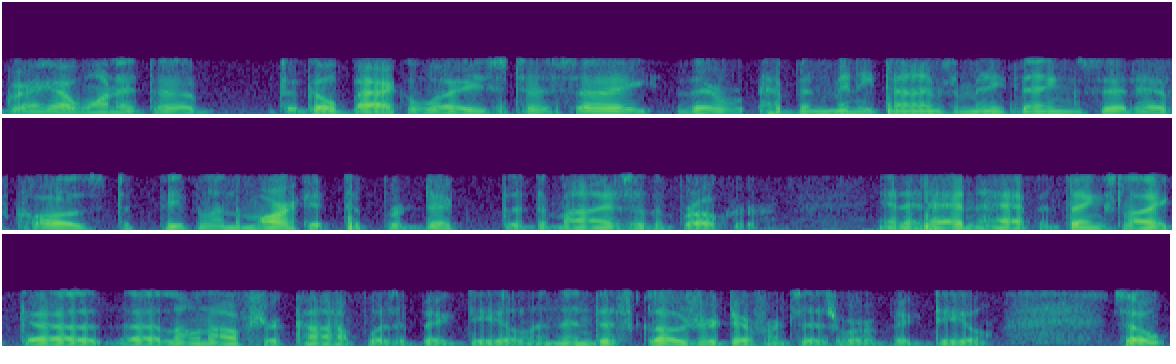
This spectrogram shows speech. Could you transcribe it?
Greg, I wanted to to go back a ways to say there have been many times and many things that have caused people in the market to predict the demise of the broker and it hadn't happened. Things like uh, uh, loan officer comp was a big deal, and then disclosure differences were a big deal. So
